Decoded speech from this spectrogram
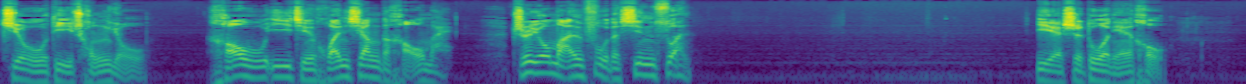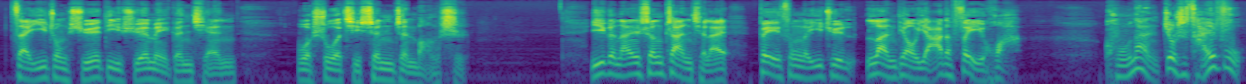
就地重游，毫无衣锦还乡的豪迈，只有满腹的心酸。也是多年后，在一众学弟学妹跟前。我说起深圳往事，一个男生站起来背诵了一句烂掉牙的废话：“苦难就是财富。”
